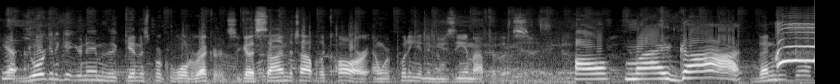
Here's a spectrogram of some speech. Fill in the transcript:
Yeah. You're going to get your name in the Guinness Book of World Records. You got to sign the top of the car, and we're putting it in a museum after this. Oh my God! Then we build.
